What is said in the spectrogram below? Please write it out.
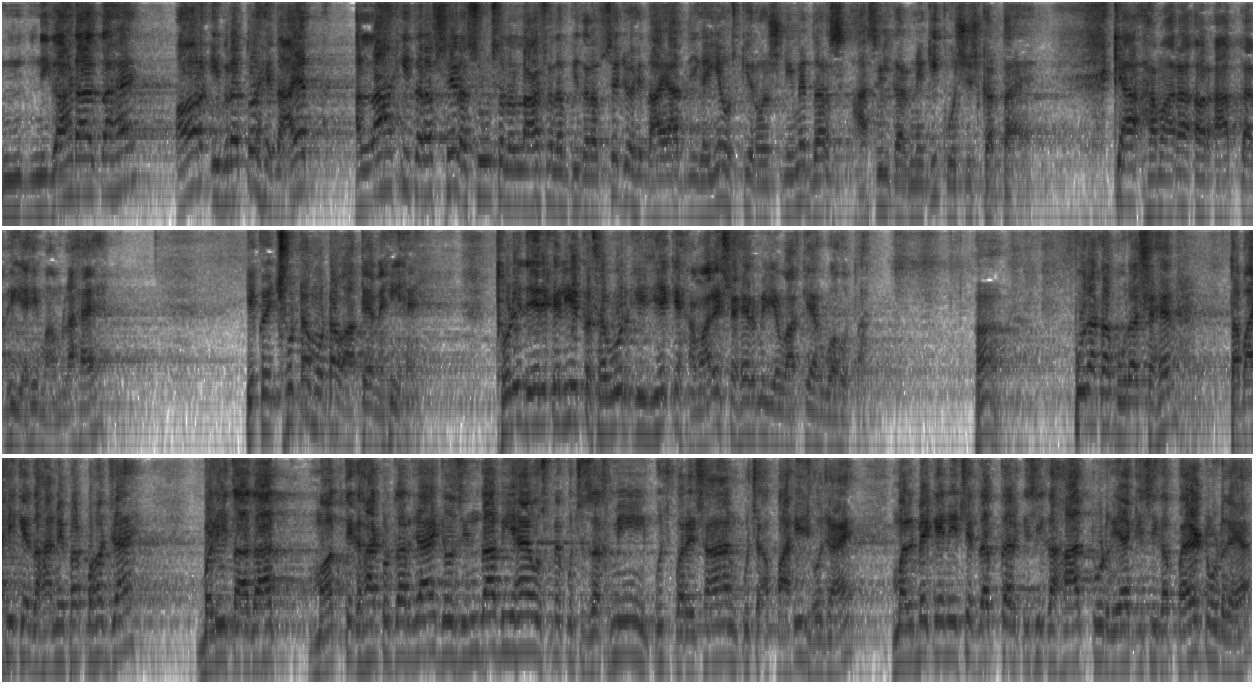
निगाह डालता है और इबरत हिदायत अल्लाह की तरफ़ से रसूल सल्लल्लाहु अलैहि वसल्लम की तरफ़ से जो हिदायत दी गई है उसकी रोशनी में दर्श हासिल करने की कोशिश करता है। क्या हमारा और आपका भी यही मामला है? ये कोई छोटा मोटा वाक्य नहीं है। थोड़ी देर के लिए तस्वूर कीजिए कि हमारे शहर में यह वाक्य हुआ होता। हाँ पूरा का पूरा शहर तबाही के दहाने पर पहुँच जाए बड़ी तादाद मौत के घाट उतर जाए, जो ज़िंदा भी है, उसमें कुछ जख्मी, कुछ परेशान, कुछ अपाहिज हो जाए। मलबे के नीचे दबकर किसी का हाथ टूट गया, किसी का पैर टूट गया।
